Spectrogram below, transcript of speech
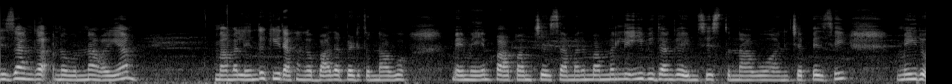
నిజంగా నువ్వు ఉన్నావయ్యా? మమ్మల్ని ఎందుకు ఈ రకంగా బాధ పెడుతున్నావు? మేమేం పాపం చేశామని మమ్మల్ని ఈ విధంగా హింసిస్తున్నావు అని చెప్పేసి మీరు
